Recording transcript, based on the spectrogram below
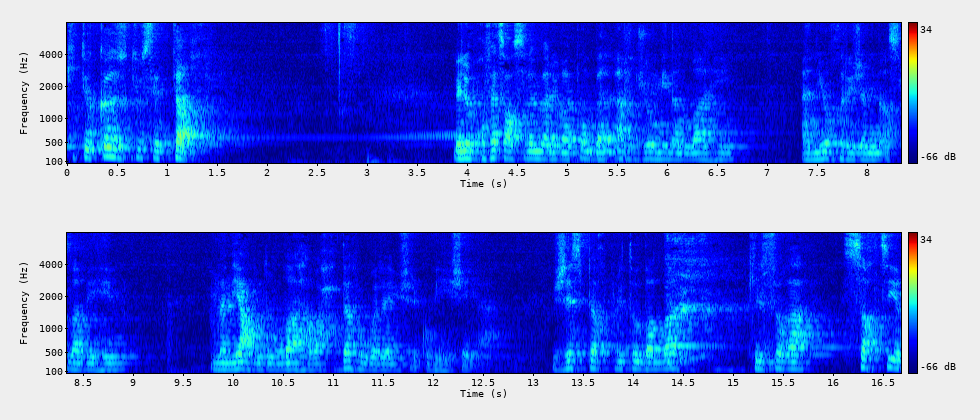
qui te causent tous ces torts. Mais le prophète sallam va lui répondre Bal arju min Allahi an yukhrij min aslabihim man ya'budu Allah wahdahu wa la yushriku bihi shay'a. J'espère plutôt d'Allah qu'il fera sortir,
